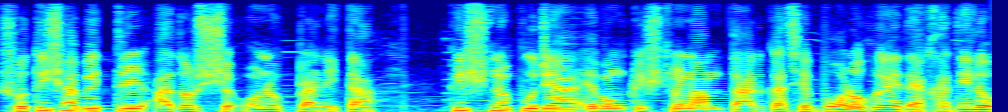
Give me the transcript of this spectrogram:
সতী সাবিত্রীর আদর্শে অনুপ্রাণিতা। কৃষ্ণ পূজা এবং কৃষ্ণনাম তার কাছে বড় হয়ে দেখা দিল।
